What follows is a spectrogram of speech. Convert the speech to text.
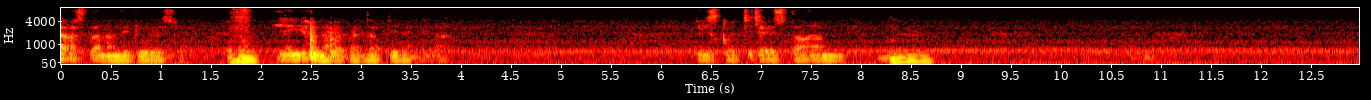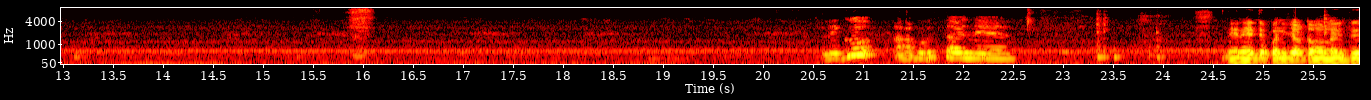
చేస్తానండి టూ డేస్. నెయ్యి ఉందంట పెద్ద అత్తి దగ్గర. తీసుకొచ్చి చేస్తా ఉహు. లెగ్గు అలా పుడుతుంది. నేనైతే పనికి వెళ్ళటం వల్ల అయితే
